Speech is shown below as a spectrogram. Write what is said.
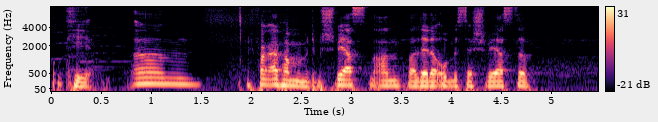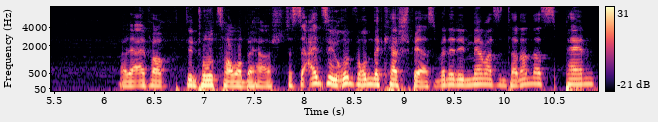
Okay. Ähm, ich fange einfach mal mit dem schwersten an, weil der da oben ist der schwerste. Weil er einfach den Todzauber beherrscht. Das ist der einzige Grund, warum der Kerl schwer ist. Und wenn er den mehrmals hintereinander spammt,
